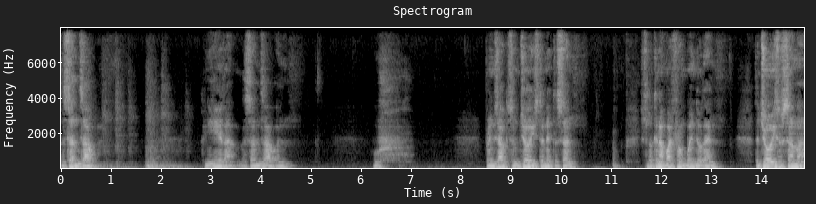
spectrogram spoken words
The sun's out. Can you hear that? The sun's out and oof, brings out some joys, doesn't it, the sun? Just looking out my front window then. The joys of summer.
